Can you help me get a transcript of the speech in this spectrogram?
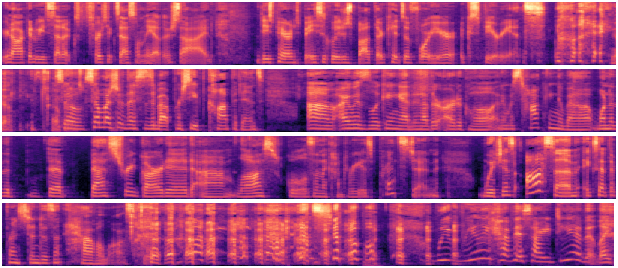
you're not going to be set up for success on the other side. These parents basically just bought their kids a four year experience. Yeah. So, so much of this is about perceived competence. Um, I was looking at another article and it was talking about one of the, the best regarded um, law schools in the country is Princeton, which is awesome, except that Princeton doesn't have a law school. so we really have this idea that like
